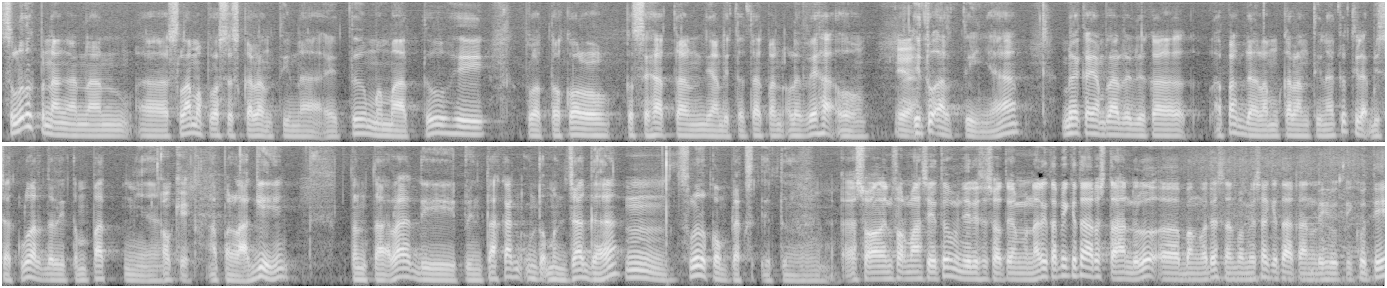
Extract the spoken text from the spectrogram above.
seluruh penanganan uh, selama proses karantina itu mematuhi protokol kesehatan yang ditetapkan oleh WHO. Yeah. Itu artinya mereka yang berada di apa dalam karantina itu tidak bisa keluar dari tempatnya. Oke. Okay. Apalagi tentara diperintahkan untuk menjaga hmm. seluruh kompleks itu. Eh, soal informasi itu menjadi sesuatu yang menarik, tapi kita harus tahan dulu, uh, Bang Godes dan pemirsa kita akan lihat ikuti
